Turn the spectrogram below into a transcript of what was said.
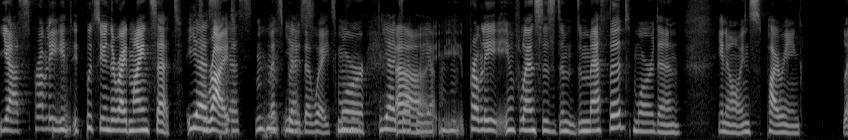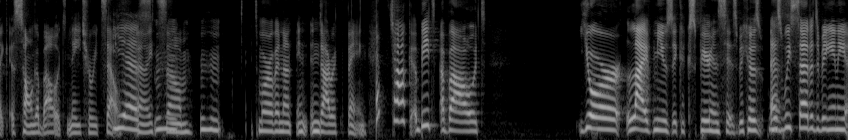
Yes, probably Mhm. it, it puts you in the right mindset yes to write. yes mhm, Let's put it that way. It's Mhm. more yeah exactly uh, yeah mhm. it probably influences the the method more than you know inspiring like a song about nature itself. Uh, Yes, it's mhm. um Mhm. it's more of an uh, in, indirect thing. Let's talk a bit about your live music experiences because as we said at the beginning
